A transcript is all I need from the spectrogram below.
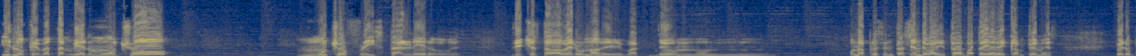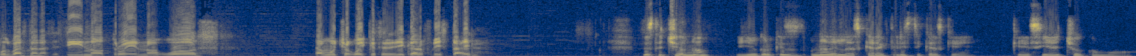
Y lo que veo también mucho, mucho freestalero, güey. De hecho, estaba a ver uno de, de un una presentación de batalla de campeones. Pero pues va a estar Asesino, Trueno, Woz. Está mucho güey que se dedica al freestyle. Pues está chido, ¿no? Y yo creo que es una de las características que, que sí ha hecho como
